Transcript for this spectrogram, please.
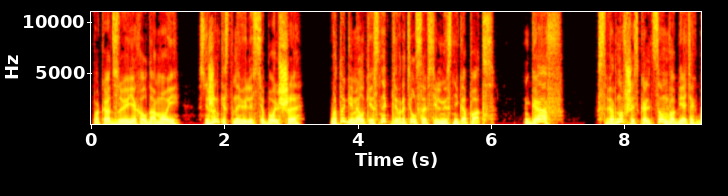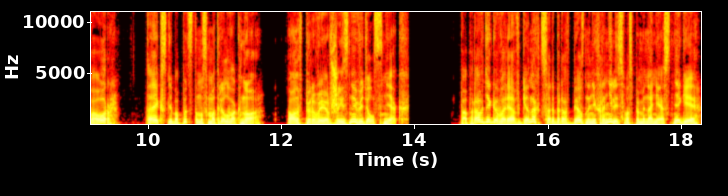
Пока Цзуи ехал домой, снежинки становились всё больше, в итоге мелкий снег превратился в сильный снегопад. «Гав!» Свернувшись кольцом в объятиях Баор, Тайк с любопытством смотрел в окно. Он впервые в жизни видел снег. По правде говоря, в генах Церберов бездны не хранились воспоминания о снеге,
